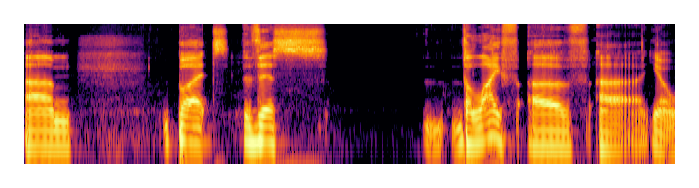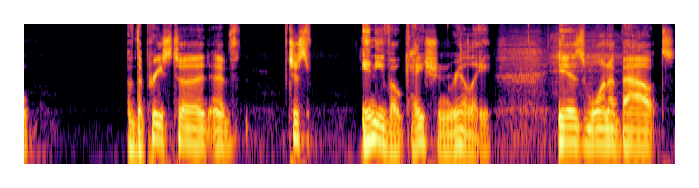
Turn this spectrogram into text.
Um, but this, the life of, uh, you know, of the priesthood, of just any vocation really, is one about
